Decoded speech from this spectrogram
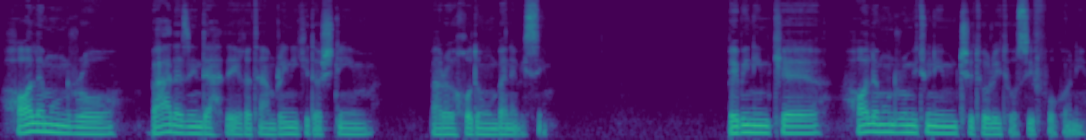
حالمون رو بعد از این ده دقیقه تمرینی که داشتیم برای خودمون بنویسیم. ببینیم که حالمون رو می‌تونیم چطوری توصیف بکنیم.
